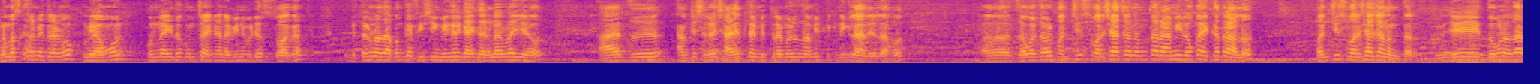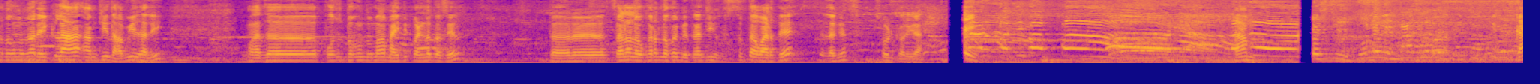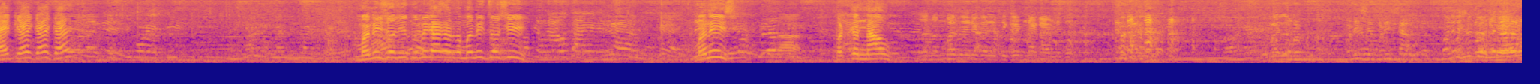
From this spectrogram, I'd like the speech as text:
नमस्कार मित्रांनो मी अमोल. पुन्हा एकदा तुमचं एका नवीन व्हिडिओ स्वागत. मित्रांनो आज आपण काही फिशिंग वगैरे काय करणार नाही आहोत. आज आमच्या सगळ्या शाळेतले मित्र मिळून आम्ही पिकनिकला आलेलो आहोत. जवळजवळ पंचवीस वर्षाच्या नंतर आम्ही लोक एकत्र आलो. पंचवीस वर्षाच्या नंतर म्हणजे दोन हजार दोन हजार एकला आमची दहावी झाली. माझं पोस्ट बघून तुम्हाला माहिती पडलंच असेल. तर चला लवकरात लवकर मित्रांची उत्सुकता वाढते. लगेच शूट करूया. थांब. काय काय काय काय? मनीष जोशी तुम्ही काय करता? मनीष जोशी. मनीष. पटकन नाव.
